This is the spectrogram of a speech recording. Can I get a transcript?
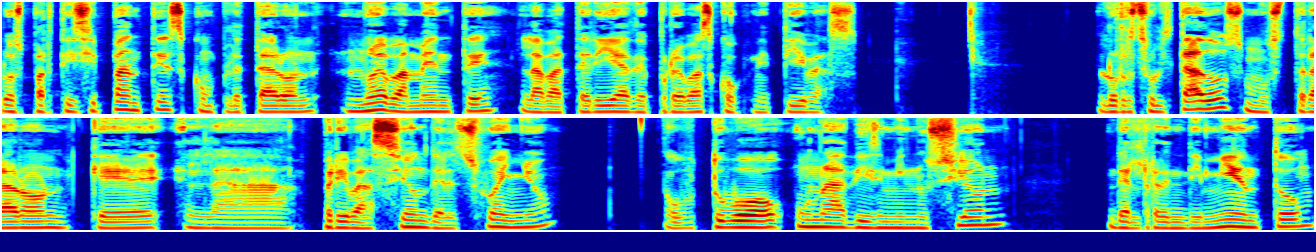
los participantes completaron nuevamente la batería de pruebas cognitivas. Los resultados mostraron que la privación del sueño obtuvo una disminución del rendimiento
